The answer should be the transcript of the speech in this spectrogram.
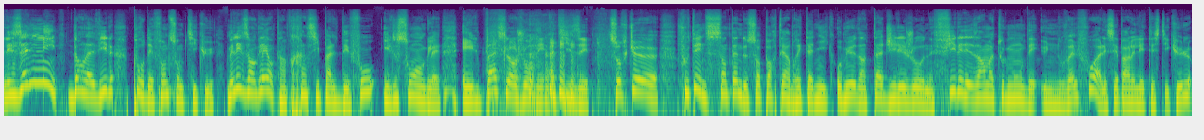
les ennemis, dans la ville pour défendre son petit cul. Mais les Anglais ont un principal défaut, ils sont anglais et ils passent leur journée à teaser. Sauf que foutez une centaine de supporters britanniques au milieu d'un tas de gilets jaunes, filer des armes à tout le monde et une nouvelle fois laisser parler les testicules.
